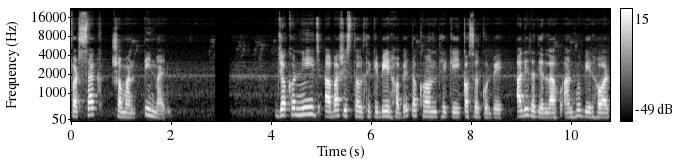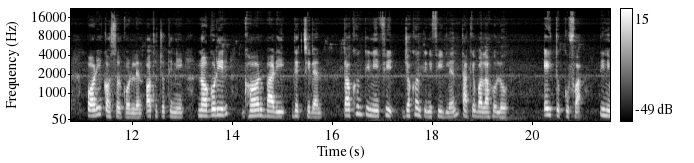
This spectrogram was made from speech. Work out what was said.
ফারসাখ সমান তিন মাইল। যখন নিজ আবাসস্থল থেকে বের হবে, তখন থেকেই কসর করবে। আলী রাদিয়াল্লাহ আনহু বের হওয়ার পরই কসর করলেন, অথচ তিনি নগরীর ঘর বাড়ি দেখছিলেন। তখন তিনি ফি, যখন তিনি ফিরলেন, তাকে বলা হলো, এই তো কুফা। তিনি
